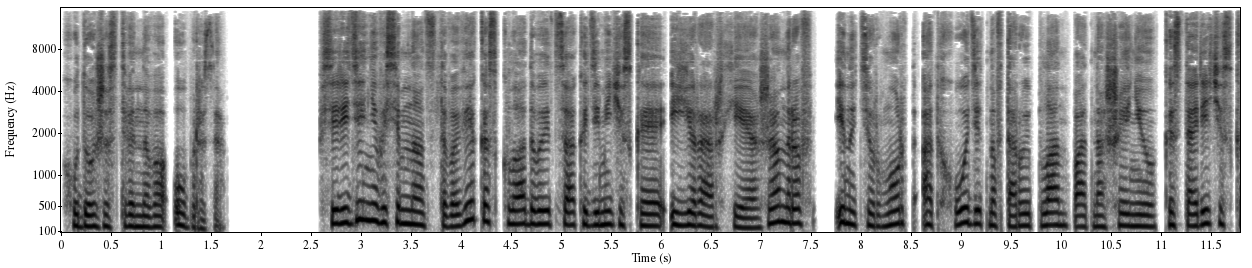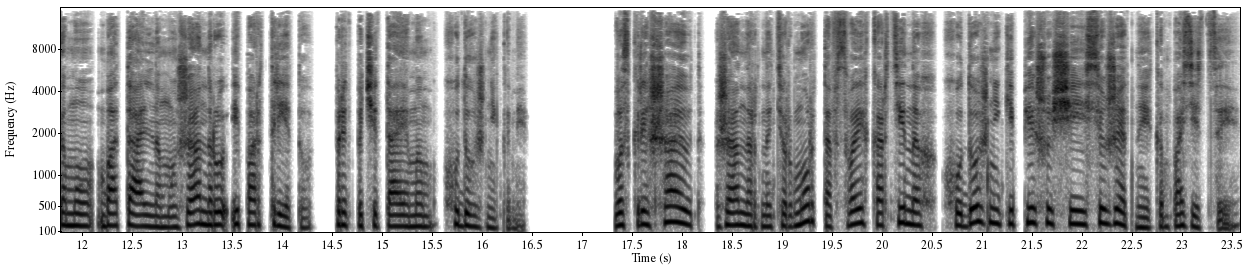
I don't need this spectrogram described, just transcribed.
художественного образа. В середине XVIII века складывается академическая иерархия жанров, и натюрморт отходит на второй план по отношению к историческому батальному жанру и портрету, предпочитаемым художниками. Воскрешают жанр натюрморта в своих картинах художники, пишущие сюжетные композиции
